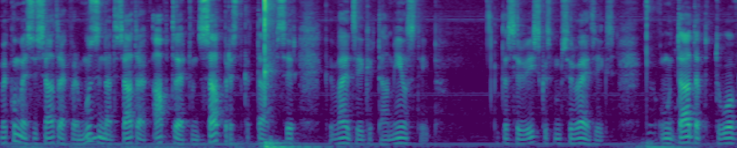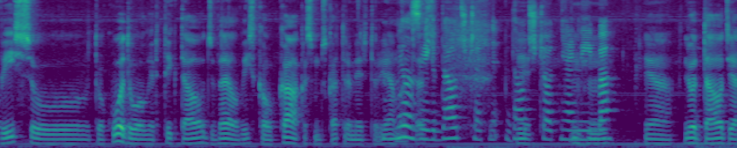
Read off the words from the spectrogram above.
vai ko mēs visātrāk varam mhm. uzzināt, visātrāk aptvert un saprast, ka tā tas ir, ka vajadzīga ir tā mīlestība. Tas ir viss, kas mums ir vajadzīgs. Un tad ap to visu, to kodolu ir tik daudz vēl, viss kaut kā, kas mums katram ir tur jāmācās. Milzīga daudzšķautņainība. Mm -hmm. Jā, ļoti daudz, jā,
